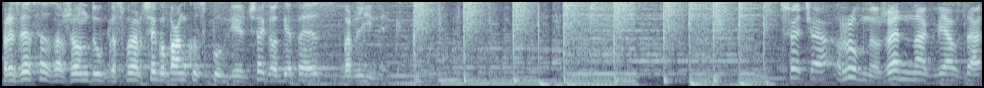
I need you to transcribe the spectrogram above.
prezesa zarządu Gospodarczego Banku Spółdzielczego GPS Barlinek. Trzecia równorzędna gwiazda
